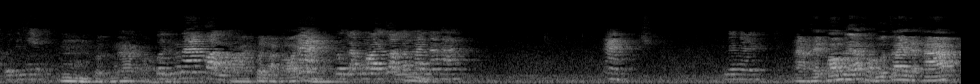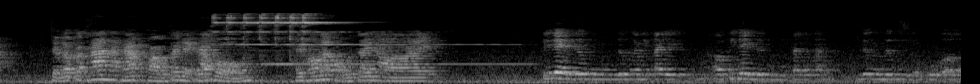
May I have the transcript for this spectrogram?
เปิดอย่างนี้ อืม เปิดข้างหน้าก่อน เปิดข้างหน้าก่อนเหรอใช่เปิดหลักร้อยก่อะอนเปิดหลักร้อยก่อนแล้วกันนะคะ รพร้อมแล้วขอหัวใจนะครับเสร็จแล้วก็ท่านนะครับขอหัวใจหน่อยครับผมใครพร้อมแล้วขอหัวใจหน่อยพี่เดชดึงดึงอันนี้ไปเอาพี่เดชดึงอันนี้ไปแล้วกันดึงดึงสีชมพูเออ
